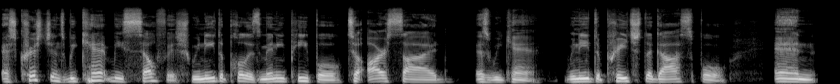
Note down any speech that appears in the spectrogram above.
as Christians, we can't be selfish. We need to pull as many people to our side as we can. We need to preach the gospel and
